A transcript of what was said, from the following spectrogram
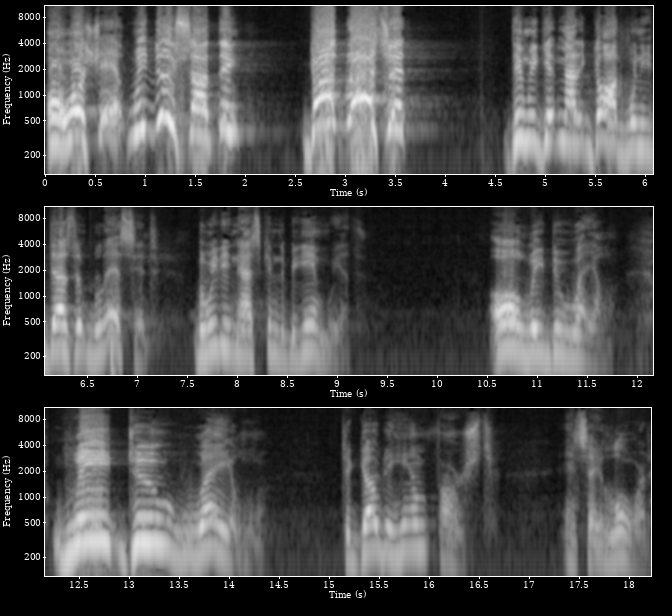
Or worse yet, we do something, God bless it. Then we get mad at God when he doesn't bless it. But we didn't ask him to begin with. Oh, we do well. We do well to go to him first and say, Lord,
